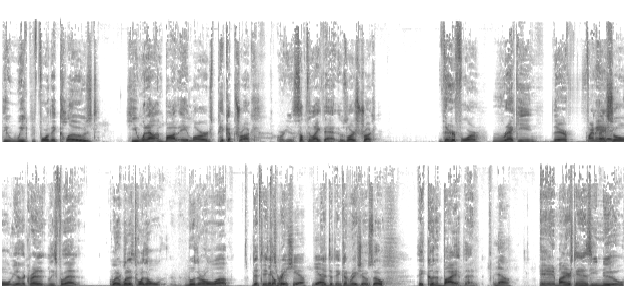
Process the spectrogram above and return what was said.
the week before they closed, he went out and bought a large pickup truck or you know, something like that. It was a large truck. Therefore, wrecking their financial, you know, the credit at least for that. Well, it would have tore the whole, ruined their whole uh, debt to income ratio. Yeah. yeah, debt to income ratio. So they couldn't buy it then. no. And my understanding is he knew.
